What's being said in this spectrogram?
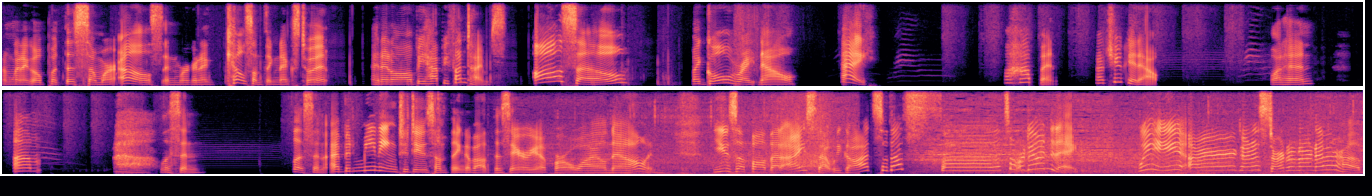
I'm going to go put this somewhere else and we're going to kill something next to it and it'll all be happy fun times. Also, my goal right now, hey, what happened? How'd you get out? Butthead. Um, listen, listen, I've been meaning to do something about this area for a while now and use up all that ice that we got. So that's, uh, that's what we're doing today. We are going to start on our nether hub.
